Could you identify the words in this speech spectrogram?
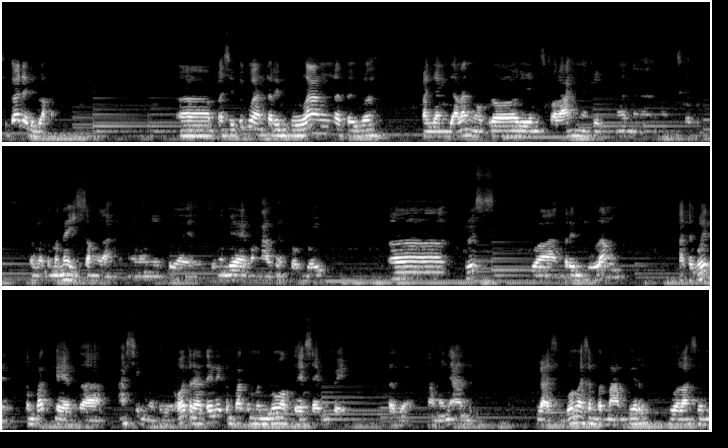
Situ ada di belakang. Uh, pas itu gua anterin pulang kata gua. Panjang jalan ngobrolin sekolahnya kayak gimana. Terus kata teman-temannya iseng lah namanya itu lah ya. Cuman dia emang agak tomboy uh, terus gua anterin pulang kata gue ini tempat kayak gak asing kata gue oh ternyata ini tempat temen gue waktu SMP kata gue namanya Andri. Nggak sih gue nggak sempet mampir. Gue langsung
